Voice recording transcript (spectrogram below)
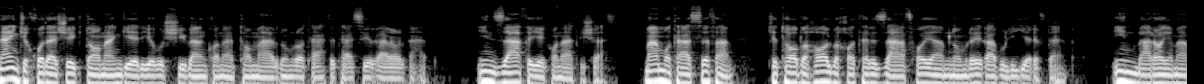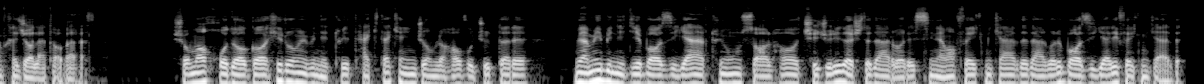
نه اینکه خودش یک دامن گریه و شیون کند تا مردم را تحت تاثیر قرار دهد. این ضعف یک هنرپیشه است. من متاسفم که تا به حال به خاطر ضعفهایم نمره قبولی گرفتم این برای من خجالت آور است. شما خداگاهی رو می‌بینید. توی تک تک این جمله ها وجود داره و می‌بینید یه بازیگر توی اون سالها چجوری داشته درباره سینما فکر می‌کرده درباره بازیگری فکر می‌کرده.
